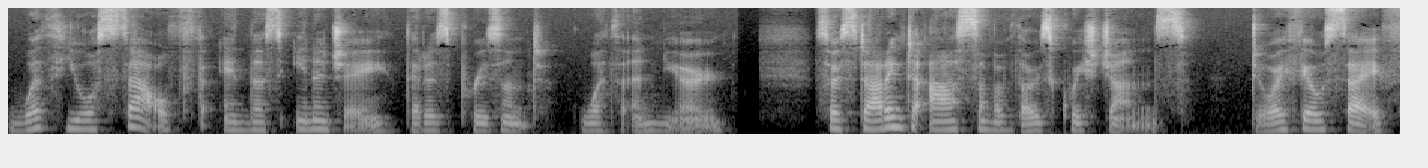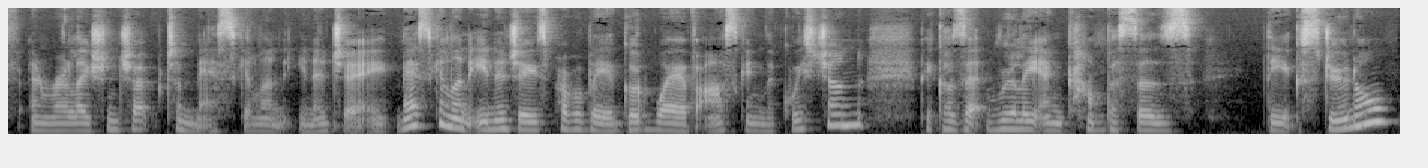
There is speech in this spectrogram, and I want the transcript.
with yourself and this energy that is present within you. So, starting to ask some of those questions. Do I feel safe in relationship to masculine energy? Masculine energy is probably a good way of asking the question because it really encompasses the external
